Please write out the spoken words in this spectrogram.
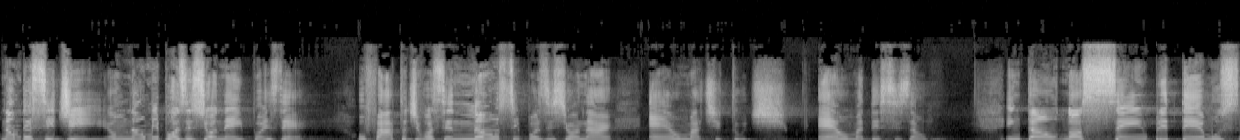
não decidi, eu não me posicionei. Pois é. O fato de você não se posicionar é uma atitude, é uma decisão. Então, nós sempre temos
